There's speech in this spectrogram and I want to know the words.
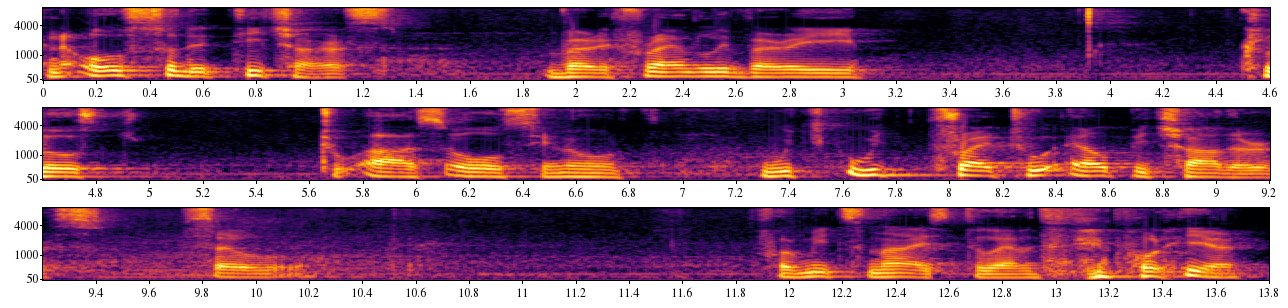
and also the teachers very friendly, very close to us also, you know, we, we try to help each other. So for me it's nice to have the people here.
